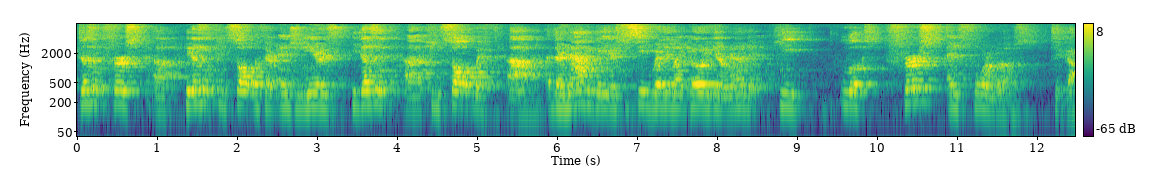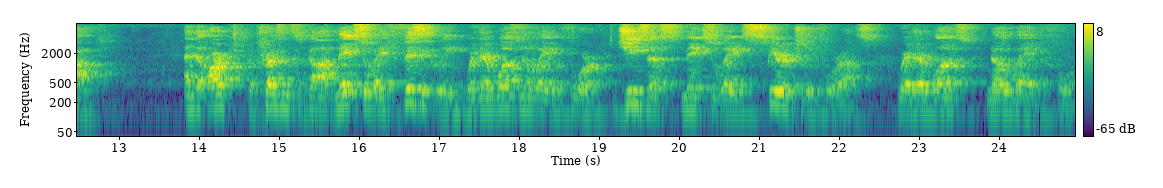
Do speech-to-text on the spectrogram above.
doesn't first, uh, he doesn't consult with their engineers, he doesn't uh, consult with uh, their navigators to see where they might go to get around it. He looks first and foremost to God. And the ark, the presence of God, makes a way physically where there was no way before. Jesus makes a way spiritually for us where there was no way before.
